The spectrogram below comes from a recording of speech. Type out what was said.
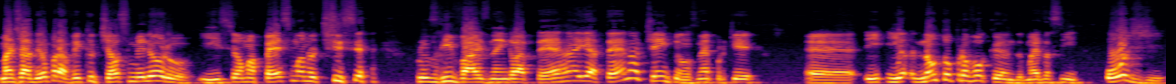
mas já deu para ver que o Chelsea melhorou, e isso é uma péssima notícia para os rivais na Inglaterra e até na Champions, né? Porque é, e, e, não estou provocando, mas assim, hoje,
